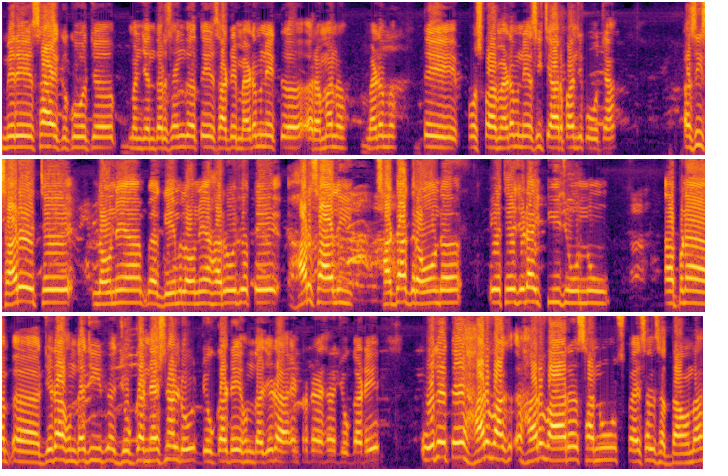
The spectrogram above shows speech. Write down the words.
ਮੇਰੇ ਸਹਾਇਕ ਕੋਚ ਮਨਜਿੰਦਰ ਸਿੰਘ ਤੇ ਸਾਡੇ ਮੈਡਮ ਨੇ ਇੱਕ ਰਮਨ ਮੈਡਮ ਤੇ ਪੁਸ਼ਪਾ ਮੈਡਮ ਨੇ ਅਸੀਂ ਚਾਰ ਪੰਜ ਕੋਚ ਆ ਅਸੀਂ ਸਾਰੇ ਇੱਥੇ ਲਾਉਨੇ ਆ ਗੇਮ ਲਾਉਨੇ ਆ ਹਰ ਰੋਜ਼ ਤੇ ਹਰ ਸਾਲ ਹੀ ਸਾਡਾ ਗਰਾਊਂਡ ਇੱਥੇ ਜਿਹੜਾ 21 ਜੂਨ ਨੂੰ ਆਪਣਾ ਜਿਹੜਾ ਹੁੰਦਾ ਜੀ ਯੋਗਾ ਨੈਸ਼ਨਲ ਯੋਗਾ ਡੇ ਹੁੰਦਾ ਜਿਹੜਾ ਇੰਟਰਨੈਸ਼ਨਲ ਯੋਗਾ ਡੇ ਉਹਦੇ ਤੇ ਹਰ ਹਰ ਵਾਰ ਸਾਨੂੰ ਸਪੈਸ਼ਲ ਸੱਦਾ ਆਉਂਦਾ।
